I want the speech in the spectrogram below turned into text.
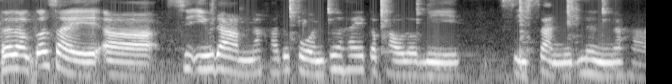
แล้วเราก็ใส่ซีอิ๊วดำนะคะ ทุกคนเพื่อให้กะเพราเรามีสีสันนิดนึงนะคะ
